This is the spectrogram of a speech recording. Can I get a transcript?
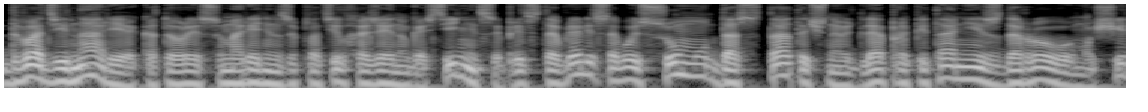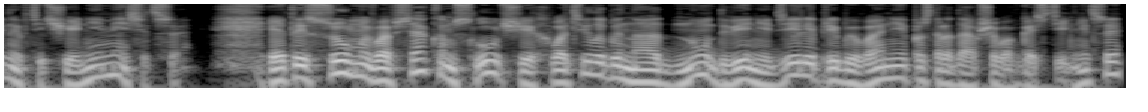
Два динария, которые самарянин заплатил хозяину гостиницы, представляли собой сумму, достаточную для пропитания здорового мужчины в течение месяца. Этой суммы во всяком случае хватило бы на одну-две недели пребывания пострадавшего в гостинице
